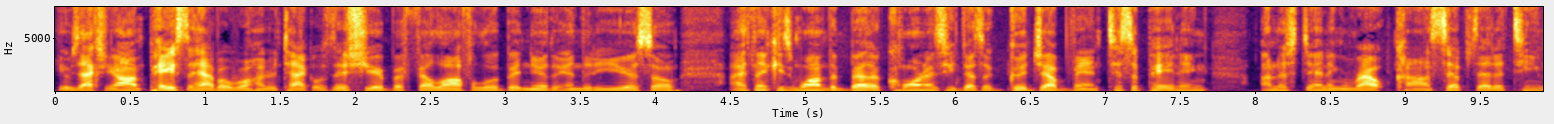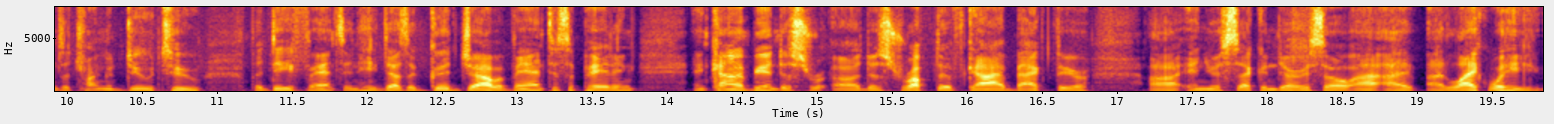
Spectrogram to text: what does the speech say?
he was actually on pace to have over 100 tackles this year, but fell off a little bit near the end of the year. So I think he's one of the better corners. He does a good job of anticipating, understanding route concepts that the teams are trying to do to the defense, and he does a good job of anticipating and kind of being a dis- uh, disruptive guy back there uh, in your secondary. So I, I, I, like what he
